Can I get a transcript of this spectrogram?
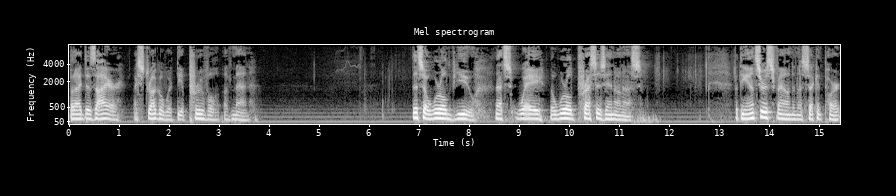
But I desire, I struggle with the approval of men. That's a worldview. That's way the world presses in on us. But the answer is found in the second part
